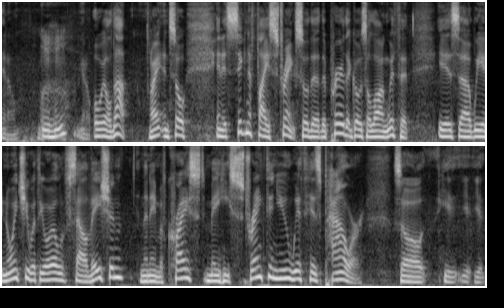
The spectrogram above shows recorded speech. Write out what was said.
you know, Mm-hmm. you know, oiled up. Right, and so, and it signifies strength. So the the prayer that goes along with it is, uh, "We anoint you with the oil of salvation in the name of Christ. May He strengthen you with His power." So he, you, you,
